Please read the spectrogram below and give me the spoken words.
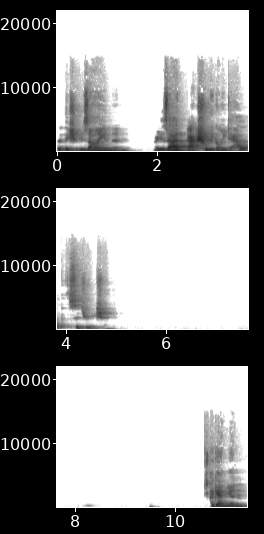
that they should resign and right is that actually going to help the situation? Again Yun,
